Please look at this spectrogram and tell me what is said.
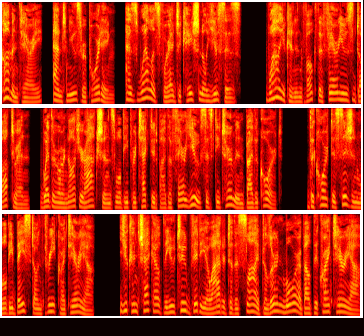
commentary, and news reporting, as well as for educational uses. While you can invoke the fair use doctrine, whether or not your actions will be protected by the fair use is determined by the court. The court decision will be based on three criteria. You can check out the YouTube video added to the slide to learn more about the criteria.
